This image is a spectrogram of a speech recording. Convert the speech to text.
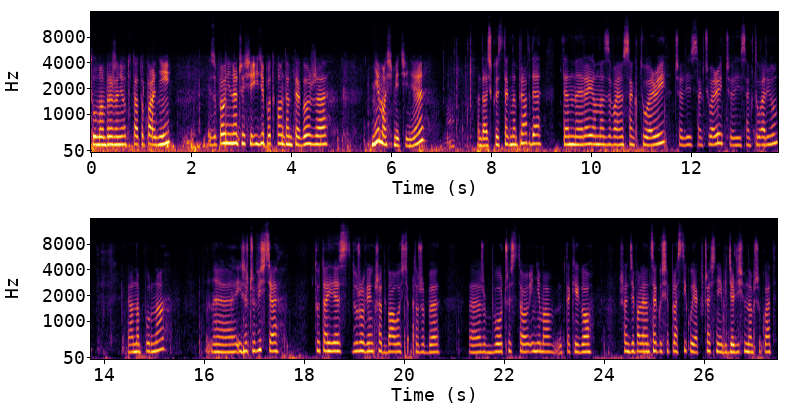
tu mam wrażenie od tato pani, zupełnie inaczej się idzie pod kątem tego, że nie ma śmieci, nie? Adaśku, jest tak naprawdę ten rejon nazywają Sanctuary, czyli Sanctuary, czyli Sanktuarium Annapurna. E, I rzeczywiście tutaj jest dużo większa dbałość o to, żeby, e, żeby było czysto i nie ma takiego wszędzie walającego się plastiku, jak wcześniej widzieliśmy na przykład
